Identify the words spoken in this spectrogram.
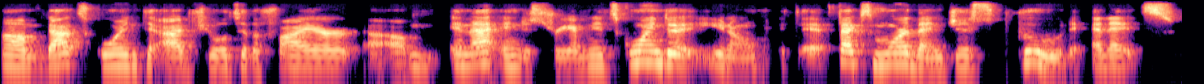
um, that's going to add fuel to the fire um, in that industry. I mean, it's going to, you know, it, affects more than just food, and it's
